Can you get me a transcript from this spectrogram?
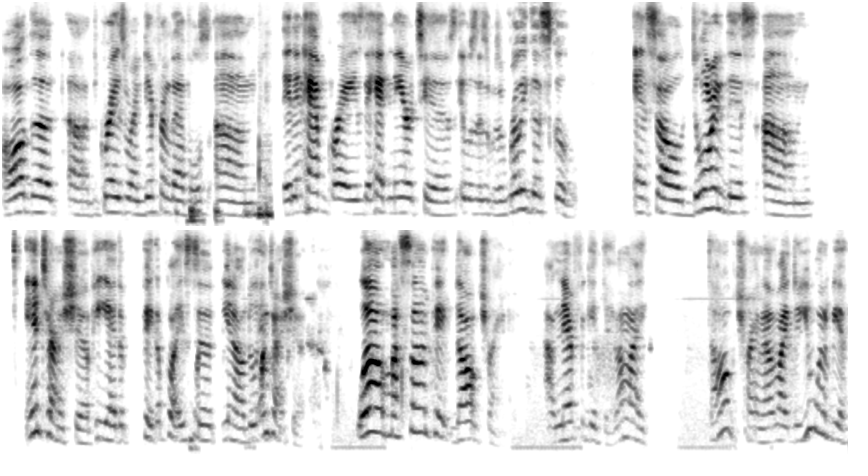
All the uh, grades were in different levels. Um, they didn't have grades. They had narratives. It was, it was a really good school. And so during this um, internship, he had to pick a place to, you know, do internship. Well, my son picked dog training. I'll never forget that. I'm like, dog training. I'm like, do you want to be a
